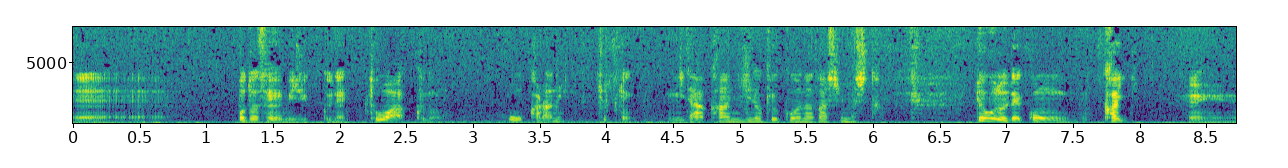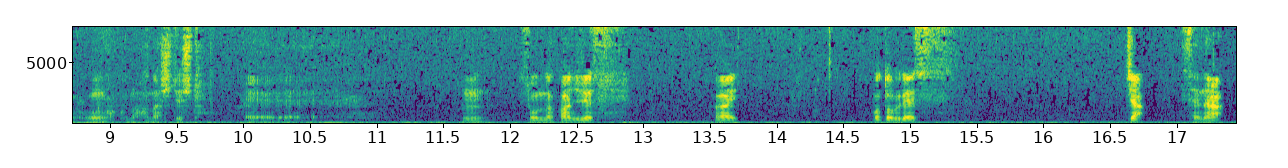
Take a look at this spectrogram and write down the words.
えー、ポトセウミュージックネットワークの方からね、ちょっと似た感じの曲を流しました。ということで、今回、えー、音楽の話でした。えー、うん、そんな感じです。はい。ポトフです。じゃあ、さよなら。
